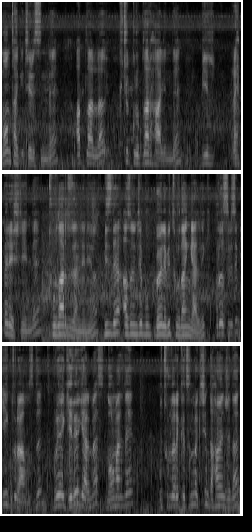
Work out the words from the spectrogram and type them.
Montauk içerisinde atlarla küçük gruplar halinde bir rehber eşliğinde turlar düzenleniyor. Biz de az önce bu böyle bir turdan geldik. Burası bizim ilk durağımızdı. Buraya gelir gelmez normalde bu turlara katılmak için daha önceden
